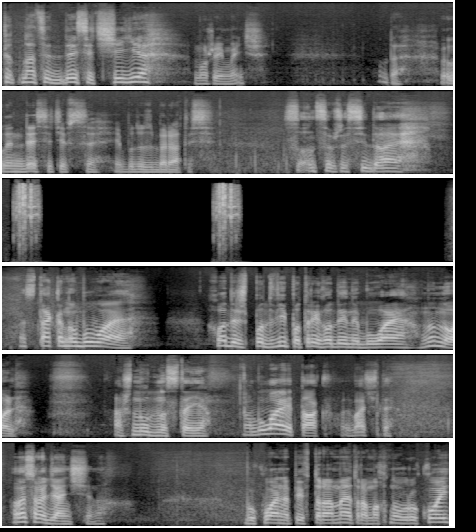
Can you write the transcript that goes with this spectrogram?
15-10 ще є, може і менше. Ну так, хвилин 10 і все, і буду збиратись. Сонце вже сідає. Ось так воно буває. Ходиш по 2-3 години буває, ну ноль. Аж нудно стає. А буває так, ось бачите. Ось радянщина. Буквально півтора метра махнув рукою.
